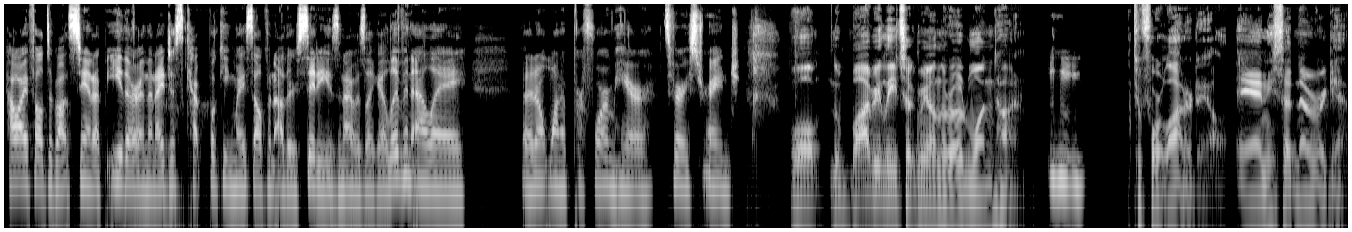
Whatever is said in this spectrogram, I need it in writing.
how I felt about stand up either, and then I just kept booking myself in other cities, and I was like, I live in LA. But I don't want to perform here. It's very strange. Well, Bobby Lee took me on the road one time hmm to Fort Lauderdale, and he said never again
